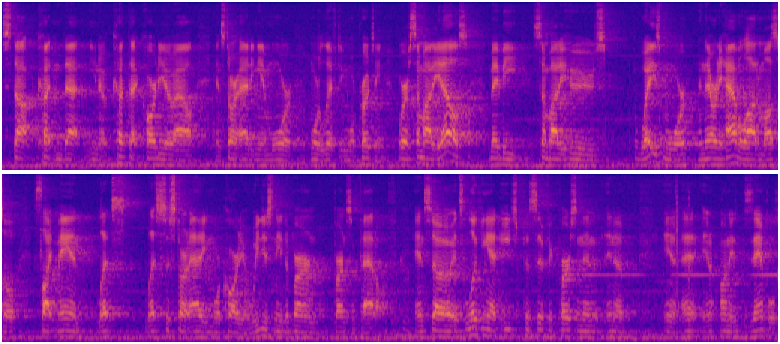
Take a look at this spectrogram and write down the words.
stop cutting that you know cut that cardio out and start adding in more more lifting more protein. Whereas somebody else maybe somebody who's weighs more and they already have a lot of muscle it's like man let's let's just start adding more cardio. We just need to burn burn some fat off. And so it's looking at each specific person in, in a in, in, on examples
